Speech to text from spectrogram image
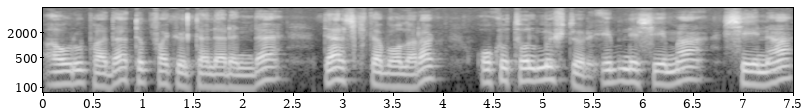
Avrupa'da tıp fakültelerinde ders kitabı olarak okutulmuştur. İbn Sina, Sina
